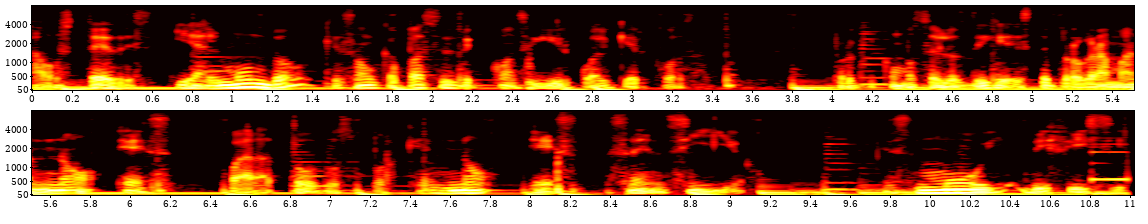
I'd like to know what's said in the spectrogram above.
a ustedes y al mundo que son capaces de conseguir cualquier cosa. Porque como se los dije, este programa no es para todos porque no es sencillo. Es muy difícil.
